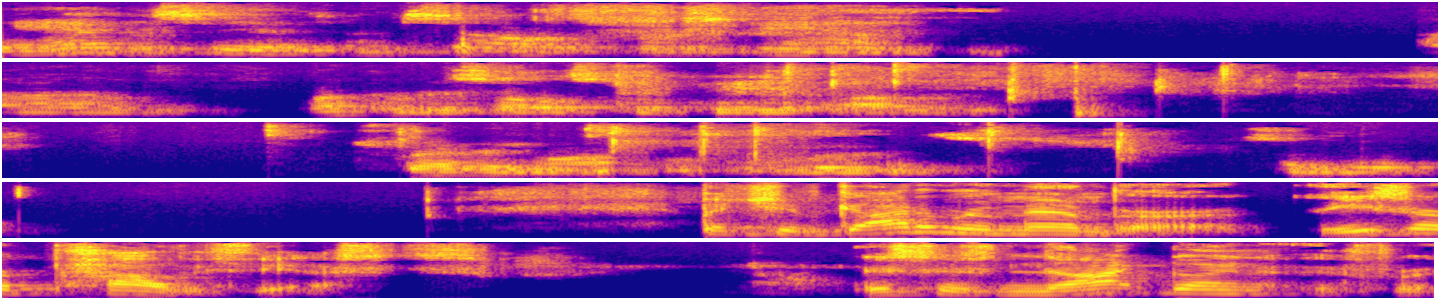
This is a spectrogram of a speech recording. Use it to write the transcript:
They had to see it themselves firsthand, um, what the results would be of treading on the symbol. But you've got to remember, these are polytheists. This is not going to,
